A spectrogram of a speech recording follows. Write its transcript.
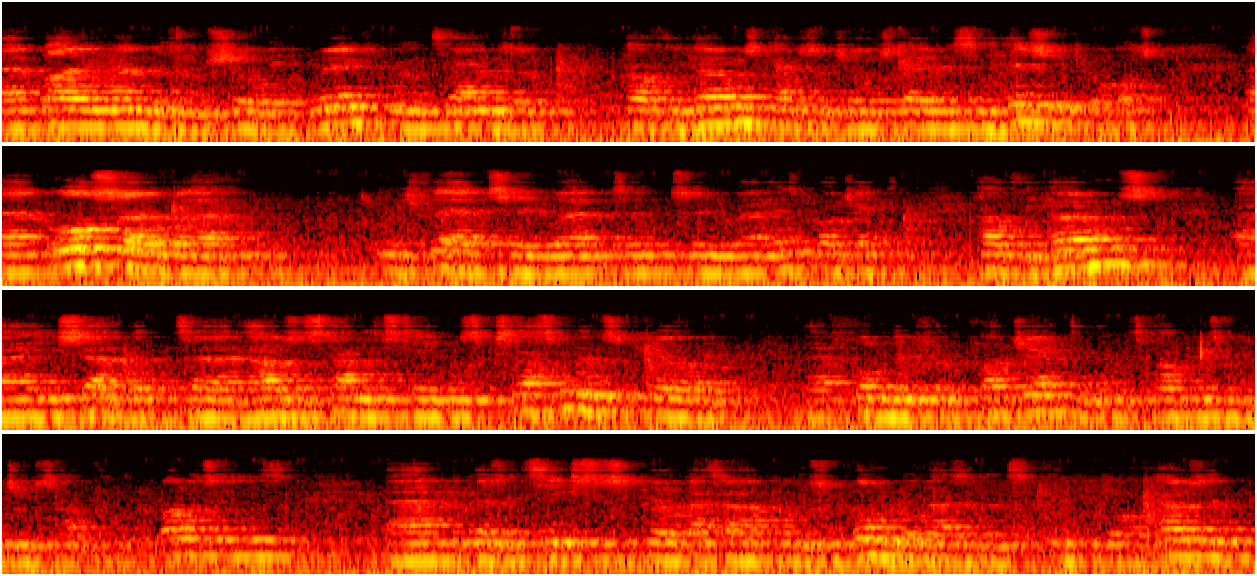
uh, by all members, I'm sure we agree. In terms of healthy homes, Councillor George Davies in his report uh, also uh, referred to, uh, to, to uh, his project Healthy Homes. Uh, he said that uh, the Housing Standards team was successful in securing funding for the project and it's helping to reduce health inequalities uh, because it seeks to secure better outcomes for vulnerable residents in poor housing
